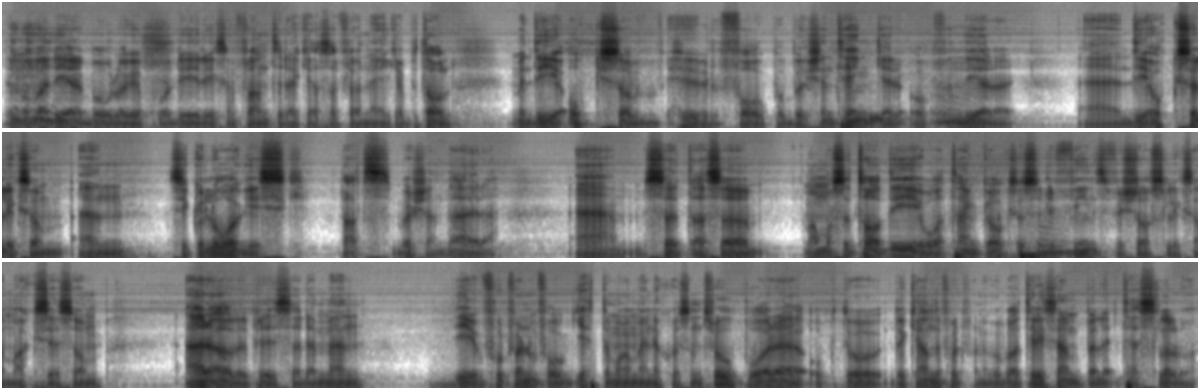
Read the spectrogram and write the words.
det man värderar bolaget på det är liksom framtida kassaflöden i kapital. Men det är också hur folk på börsen tänker och Mm. funderar. Eh, Det är också liksom en psykologisk plats, börsen, det är det. Eh, Så att alltså, man måste ta det i åtanke också. Så Mm. det finns förstås liksom aktier som är överprisade men det är fortfarande folk, jättemånga människor som tror på det och då, då kan det fortfarande gå bra. Till exempel Tesla då.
